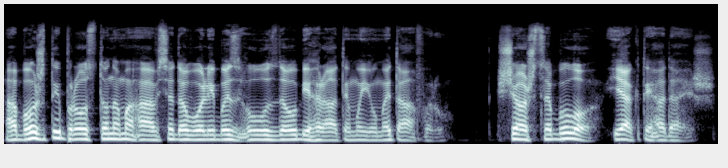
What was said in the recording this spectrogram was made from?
або ж ти просто намагався доволі безглуздо обіграти мою метафору. Що ж це було, як ти гадаєш?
